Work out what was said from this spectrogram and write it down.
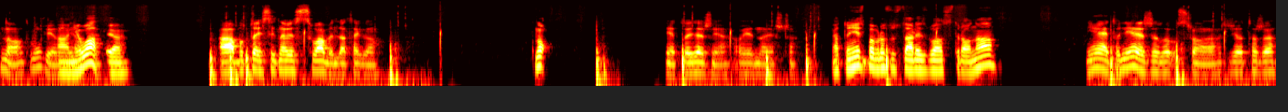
No, to mówiłem. A, nie łapie. A, bo tutaj sygnał jest słaby, dlatego. No. Nie, tutaj też nie. O jedno jeszcze. A to nie jest po prostu stary zła strona? Nie, to nie jest, że to strona. Chodzi o to, że.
